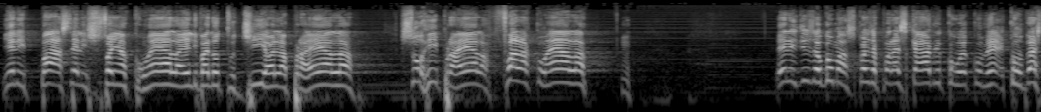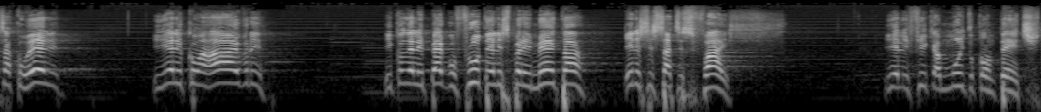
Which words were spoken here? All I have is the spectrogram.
E ele passa, ele sonha com ela, ele vai no outro dia, olha para ela, sorri para ela, fala com ela. Ele diz algumas coisas, parece que a árvore conversa com ele, e ele com a árvore. E quando ele pega o fruto, ele experimenta, ele se satisfaz. E ele fica muito contente.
